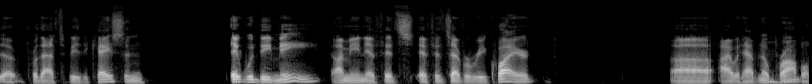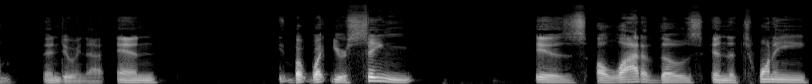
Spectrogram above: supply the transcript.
uh, for that to be the case and it would be me i mean if it's if it's ever required uh i would have no problem in doing that. And but what you're seeing is a lot of those in the 20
